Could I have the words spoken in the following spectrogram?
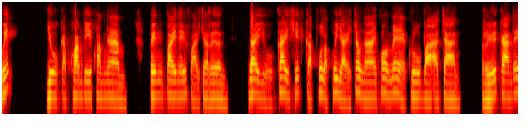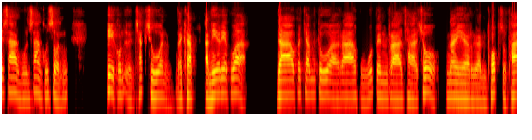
วิต อยู่กับความดีความงาม เป็นไปในฝ่ายเจริญ ได้อยู่ใกล้ชิดกับผู้หลักผู้ใหญ่เจ้านาย พ่อแม่ครูบาอาจารย์ หรือการได้สร้างบุญสร้างกุศล ที่คนอื่นชักชวนนะครับ อันนี้เรียกว่า ดาวประจำตัวราหูเป็นราชาโชคในเรือนภพสุภะ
